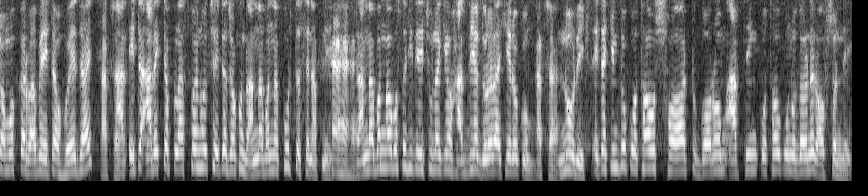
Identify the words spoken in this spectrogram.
চমৎকার ভাবে এটা হয়ে যায়। আচ্ছা। আর এটা আরেকটা প্লাস পয়েন্ট হচ্ছে এটা যখন রান্না বান্না করতেছেন আপনি হ্যাঁ, হ্যাঁ, হ্যাঁ। রান্না বান্না অবস্থায় যদি এই চুলা কেউ হাত দিয়ে ধরে রাখি এরকম আচ্ছা। নো রিক্স এটা কিন্তু কোথাও শর্ট গরম আর্থিং কোথাও কোনো ধরনের অপশন নেই।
